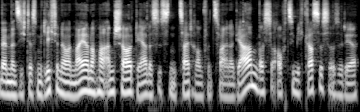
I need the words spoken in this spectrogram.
wenn man sich das mit Lichtenau und Meyer nochmal anschaut, ja, das ist ein Zeitraum von 200 Jahren, was auch ziemlich krass ist. Also der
